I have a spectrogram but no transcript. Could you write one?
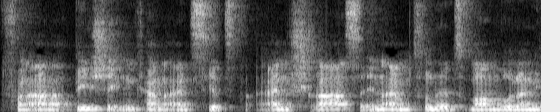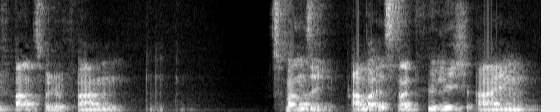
von A nach B schicken kann, als jetzt eine Straße in einem Tunnel zu bauen, wo dann die Fahrzeuge fahren. Muss man sehen. Aber ist natürlich ein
